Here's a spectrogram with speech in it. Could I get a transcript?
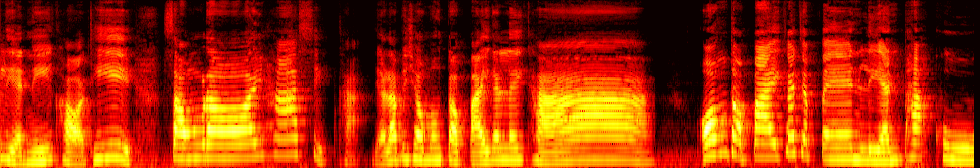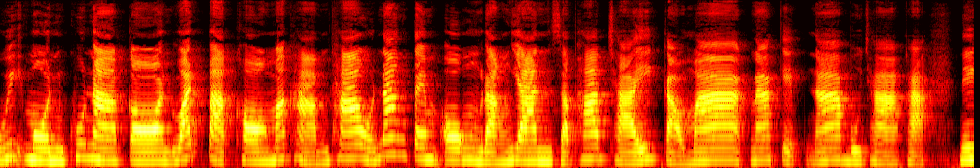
เหรียญนี้ขอที่ 250 ค่ะ เดี๋ยวเราไปชมองค์ต่อไปกันเลยค่ะ องค์ต่อไปก็จะเป็นเหรียญพระครูวิมลคุณากร วัดปากคลองมะขามเท่า นั่งเต็มองค์หลังยันสภาพใช้เก่ามาก น่าเก็บน่าบูชาค่ะนี่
